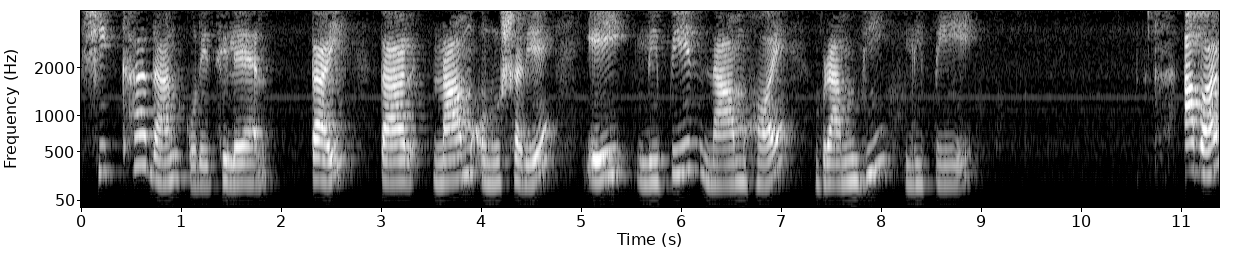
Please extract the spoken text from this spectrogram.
শিক্ষা দান করেছিলেন। তাই তার নাম অনুসারে এই লিপির নাম হয় ব্রাহ্মী লিপি। আবার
